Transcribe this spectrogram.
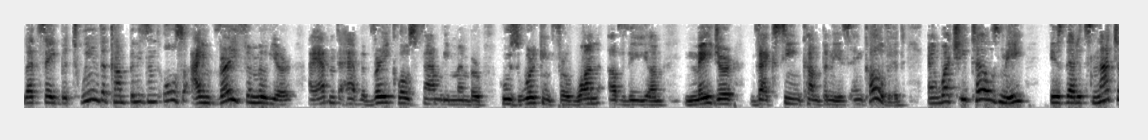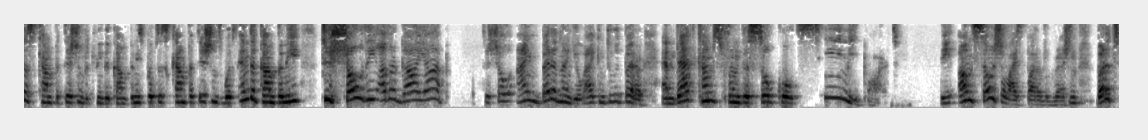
let's say, between the companies. And also, I'm very familiar. I happen to have a very close family member who's working for one of the um, major vaccine companies in COVID. And what she tells me is that it's not just competition between the companies, but it's competitions within the company to show the other guy up, to show I'm better than you, I can do it better. And that comes from the so-called seamy part, the unsocialized part of aggression, but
